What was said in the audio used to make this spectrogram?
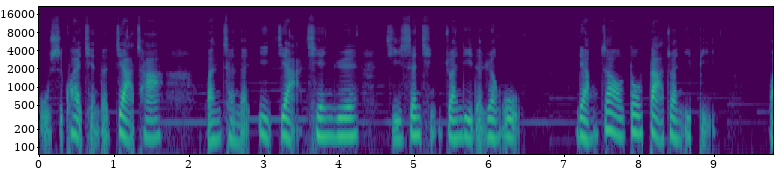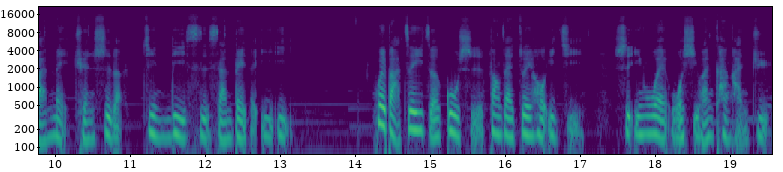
五十块钱的价差，完成了议价、签约及申请专利的任务，两兆都大赚一笔，完美诠释了尽力是三倍的意义。会把这一则故事放在最后一集，是因为我喜欢看韩剧，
